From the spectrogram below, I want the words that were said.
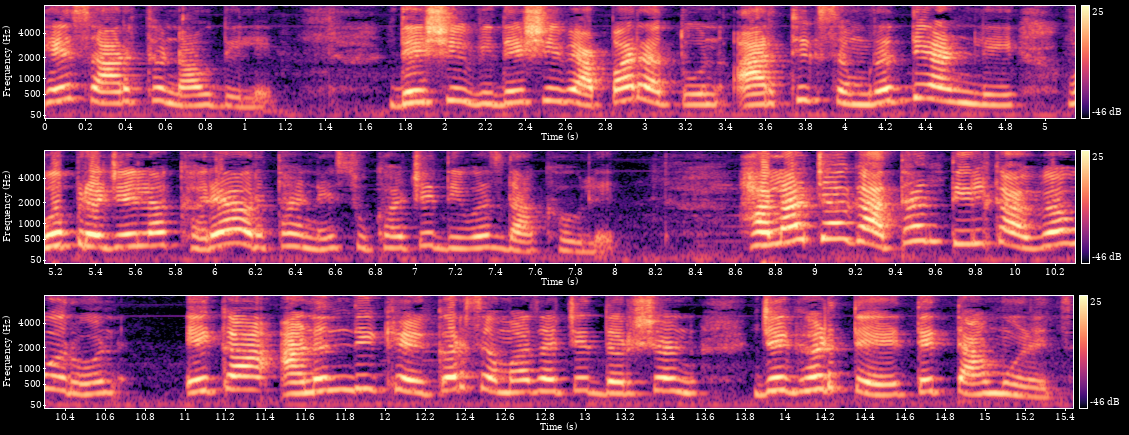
हे सार्थ नाव दिले. देशी विदेशी व्यापारातून आर्थिक समृद्धी आणली व प्रजेला खऱ्या अर्थाने सुखाचे दिवस दाखवले. हालाच्या गाथांतील काव्यावरून एका आनंदी खेळकर समाजाचे दर्शन जे घडते ते त्यामुळेच.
